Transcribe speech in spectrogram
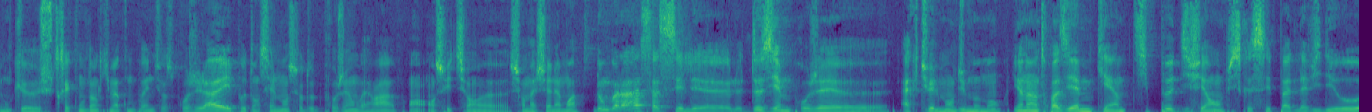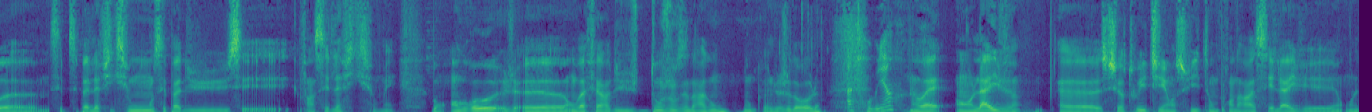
Donc, euh, je suis très content qu'il m'accompagne sur ce projet-là et potentiellement sur d'autres projets. On verra ensuite sur, euh, sur ma chaîne à moi. Donc voilà, ça c'est le, le, deuxième projet euh, actuellement du moment. Il y en a un troisième qui est un petit peu différent puisque c'est pas de la vidéo, c'est pas de la fiction, c'est pas du, c'est, enfin c'est de la fiction, mais bon, en gros, je, on va faire du Donjons et Dragons, donc le jeu de rôle. Ah, trop bien. Ouais, en live live euh, sur Twitch et ensuite on prendra ces lives et on,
